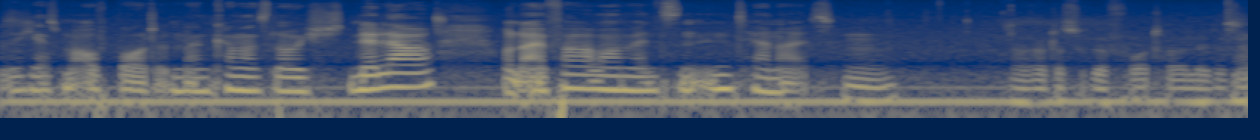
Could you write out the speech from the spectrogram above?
sich erstmal aufbaut. Und dann kann man es, glaube ich, schneller und einfacher machen, wenn es ein interner ist. Hm. Da hat das sogar Vorteile. Das ja.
